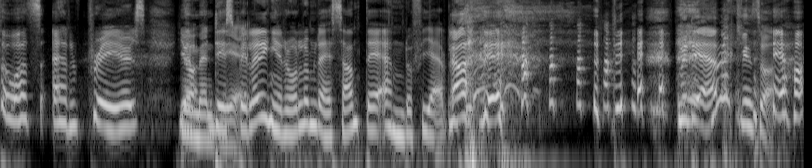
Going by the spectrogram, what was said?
Thoughts and prayers. Ja, Nej, det... det- spelar ingen roll om det är sant, det är ändå för jävligt. Ja. Det, Men det är verkligen så. ja,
